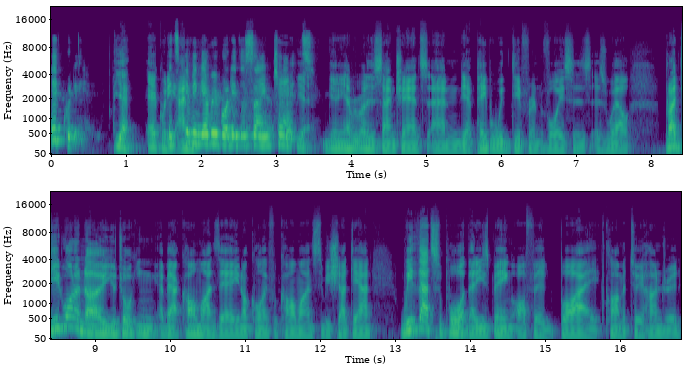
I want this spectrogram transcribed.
Equity. Yeah, equity. It's and- giving everybody the same chance. yeah, giving everybody the same chance and yeah, people with different voices as well. But I did want to know you're talking about coal mines there, you're not calling for coal mines to be shut down. With that support that is being offered by Climate 200,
